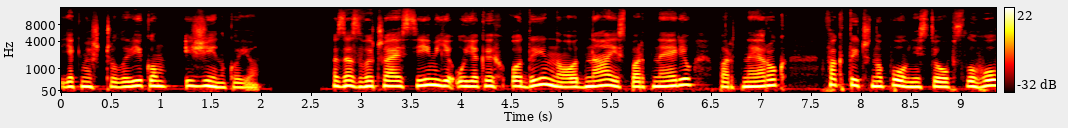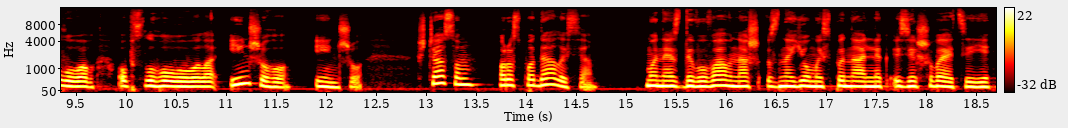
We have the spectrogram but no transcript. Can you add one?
як між чоловіком і жінкою. Зазвичай сім'ї, у яких один одна із партнерів, партнерок фактично повністю обслуговував, обслуговувала іншого іншу, з часом розпадалися. Мене здивував наш знайомий спинальник зі Швеції,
